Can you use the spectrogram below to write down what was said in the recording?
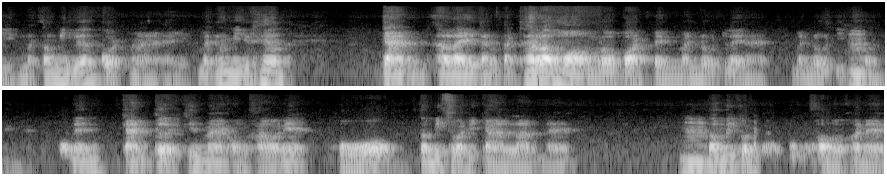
อีกมันต้องมีเรื่องกฎหมาย มันต้องมีเรื่องการอะไรต่างๆ ถ้าเรามอง robot เป็นมนุษย์เลยนะมนุษย์อีกคนหนึ่งอะเพราะฉะนั้นการเกิดขึ้นมาของเขาเนี่ยโหต้องมีสวัสดิการรัฐนะอืมต้องมีกฎหมายคุ้มครองเขานะ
